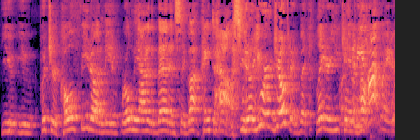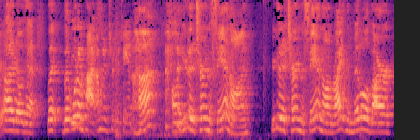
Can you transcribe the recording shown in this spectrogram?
you, you put your cold feet on me and rolled me out of the bed and said, go out and paint the house. You know, you were joking, but later you well, came it's and helped. hot later. I know that. But, but what I'm, hot. I'm going to turn the fan on. Huh? Oh, you're going to turn the fan on. You're going to turn the fan on right in the middle of our,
